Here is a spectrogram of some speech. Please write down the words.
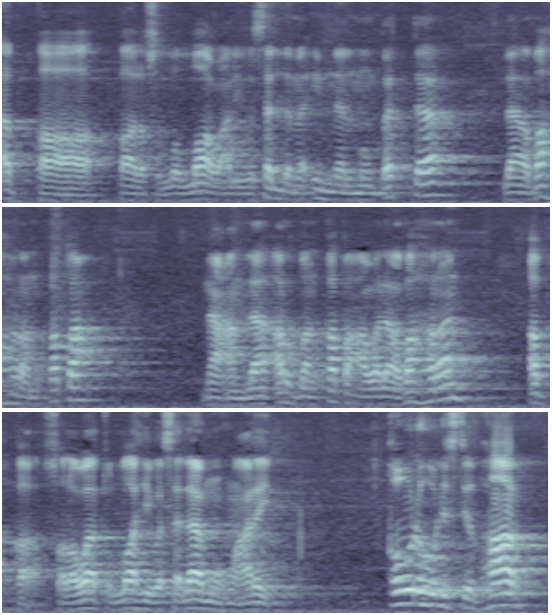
أبقى. قال صلى الله عليه وسلم إن المنبت لا ظهرا قطع نعم لا أرضا قطع ولا ظهرا أبقى. صلوات الله وسلامه عليه. قوله الاستظهار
